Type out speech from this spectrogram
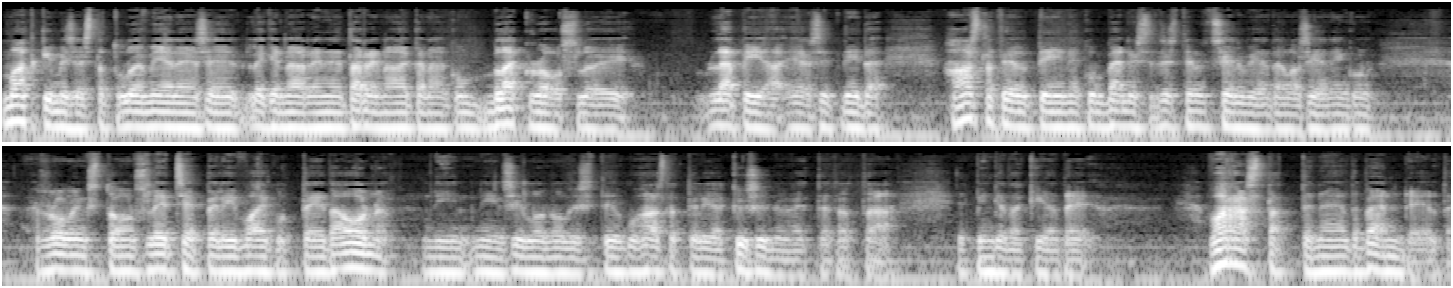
matkimisesta tulee mieleen se legendaarinen tarina aikanaan, kun Black Rose löi läpi ja, ja sitten niitä haastateltiin, ja kun bändistä tietysti nyt selviää tällaisia niin kuin Rolling Stones, Led Zeppelin vaikutteita on, niin, niin silloin oli sitten joku haastattelija kysynyt, että, tota, että minkä takia te varastatte näiltä bändeiltä.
